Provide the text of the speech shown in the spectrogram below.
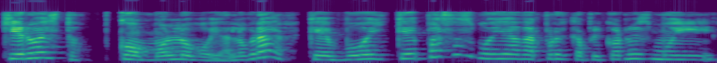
quiero esto, ¿cómo lo voy a lograr? ¿Qué voy, qué pasos voy a dar? Porque Capricornio es muy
